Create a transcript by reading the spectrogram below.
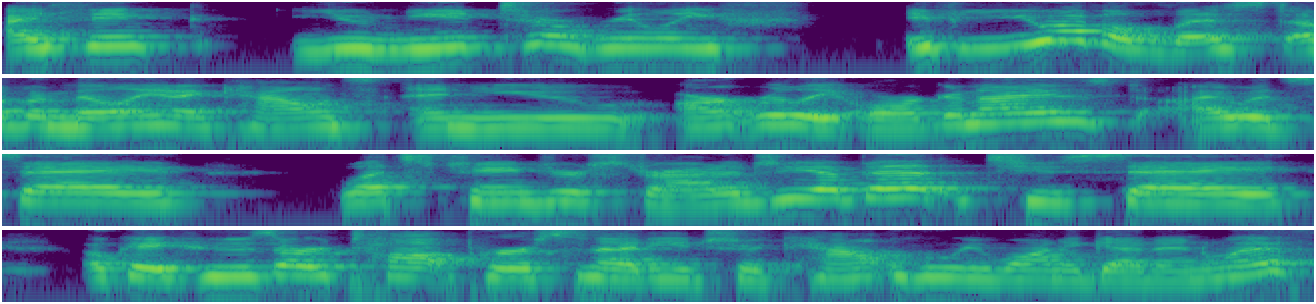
I think you need to really if you have a list of a million accounts and you aren't really organized i would say let's change your strategy a bit to say okay who's our top person at each account who we want to get in with?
